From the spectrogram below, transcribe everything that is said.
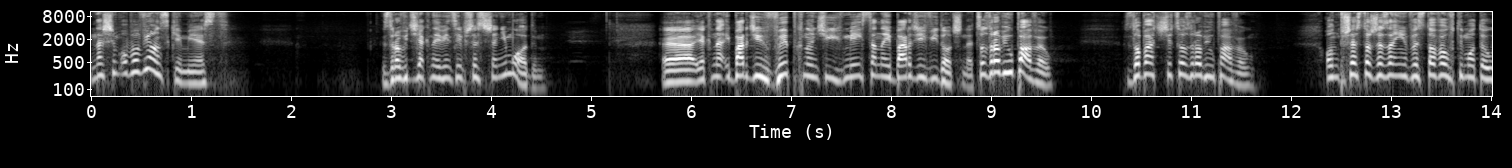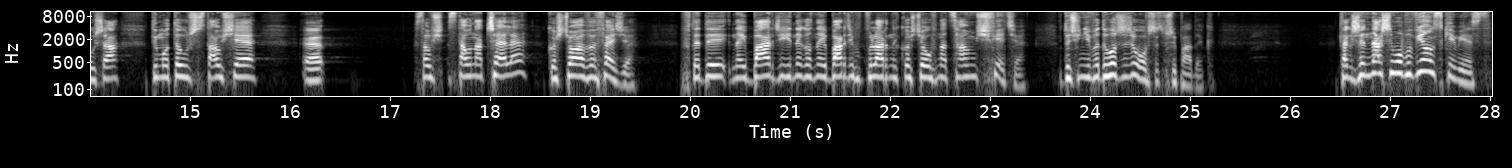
naszym obowiązkiem jest zrobić jak najwięcej przestrzeni młodym. E, jak najbardziej wypchnąć ich w miejsca najbardziej widoczne. Co zrobił Paweł? Zobaczcie, co zrobił Paweł. On przez to, że zainwestował w Tymoteusza, Tymoteusz stał się, e, stał, stał na czele kościoła w Efezie. Wtedy najbardziej, jednego z najbardziej popularnych kościołów na całym świecie. To się nie wydarzyło przez przypadek. Także naszym obowiązkiem jest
